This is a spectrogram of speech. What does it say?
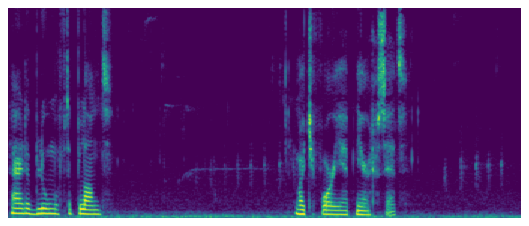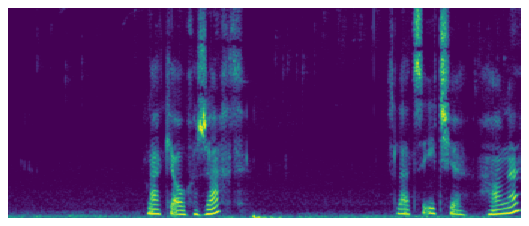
naar de bloem of de plant wat je voor je hebt neergezet. Maak je ogen zacht. Dus laat ze ietsje hangen.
